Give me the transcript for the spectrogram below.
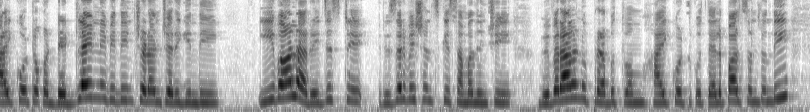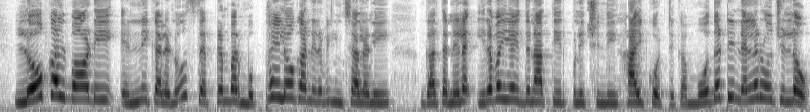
హైకోర్టు ఒక డెడ్లైన్ని విధించడం జరిగింది. ఇవాళ రిజిస్ట్రే రిజర్వేషన్స్కి సంబంధించి వివరాలను ప్రభుత్వం హైకోర్టుకు తెలపాల్సి ఉంటుంది. లోకల్ బాడీ ఎన్నికలను సెప్టెంబర్ ముప్పైలోగా నిర్వహించాలని గత నెల ఇరవై ఐదున తీర్పునిచ్చింది హైకోర్టు మొదటి నెల రోజుల్లో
